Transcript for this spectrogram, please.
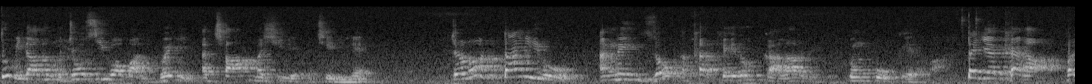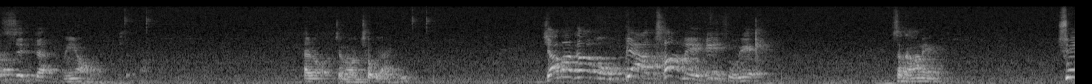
သူ့မိသားစုအကျိုးစီးပွားပါလွဲရင်အခြားမရှိတဲ့အခြေအနေနဲ့ကျွန်တော်တို့တိုင်းပြည်ကိုအနေဆုံးအခက်ခဲဆုံးကာလတွေ တွန်းပို့ခဲ့တာပါတရက်ခန့်ကဖက်စစ်တပ်မင်းအောင်ဖြစ်ပါအဲ့တော့ကျွန်တော်ချုပ်လိုက်ပြီရမကကိုပြချမယ်ဟဲ့ဆိုရဲစကားနဲ့ရွှေ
